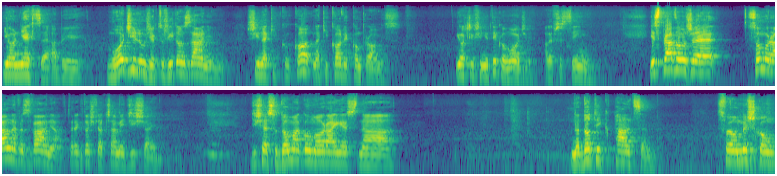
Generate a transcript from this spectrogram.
I On nie chce, aby młodzi ludzie, którzy idą za Nim, szli na, na jakikolwiek kompromis. I oczywiście nie tylko młodzi, ale wszyscy inni. Jest prawdą, że są moralne wezwania, których doświadczamy dzisiaj. Dzisiaj Sodoma Gomora jest na na dotyk palcem, swoją myszką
